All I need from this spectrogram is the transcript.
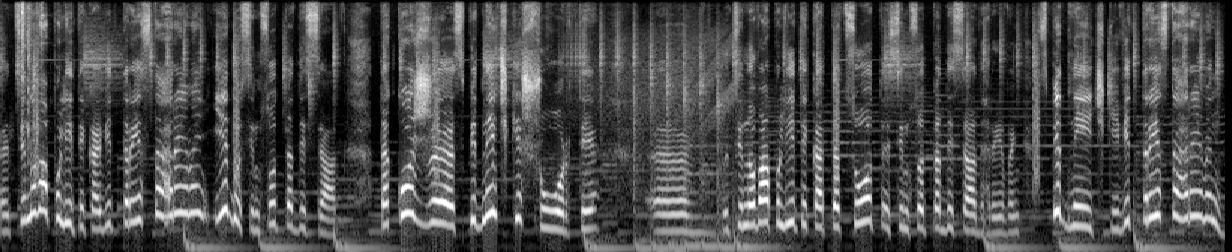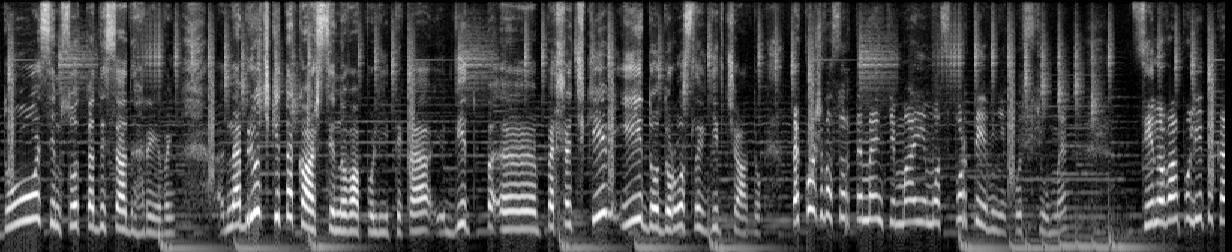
Е, Цінова політика від 300 гривень і до 750. Також е, спіднички, шорти. Е, Цінова політика 500-750 гривень. Спіднички від 300 гривень до 750 гривень. На брючки така ж цінова політика від першачків і до дорослих дівчаток. Також в асортименті маємо спортивні костюми. Цінова політика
